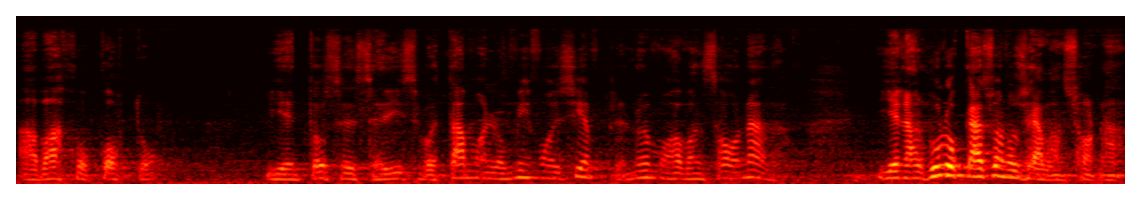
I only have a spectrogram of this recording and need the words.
a bajo costo y entonces se dice, pues estamos en lo mismo de siempre, no hemos avanzado nada. Y en algunos casos no se avanzó nada.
